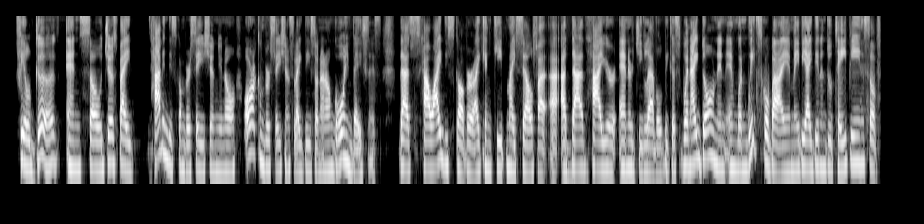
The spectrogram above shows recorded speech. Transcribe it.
feel good. And so just by having this conversation, you know, or conversations like this on an ongoing basis. That's how I discover I can keep myself at, at, that higher energy level. Because when I don't, and, and when weeks go by and maybe I didn't do tapings of,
